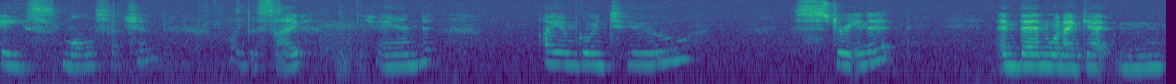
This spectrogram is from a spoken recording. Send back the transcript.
a small section on this side and I am going to straighten it and then when I get mm,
